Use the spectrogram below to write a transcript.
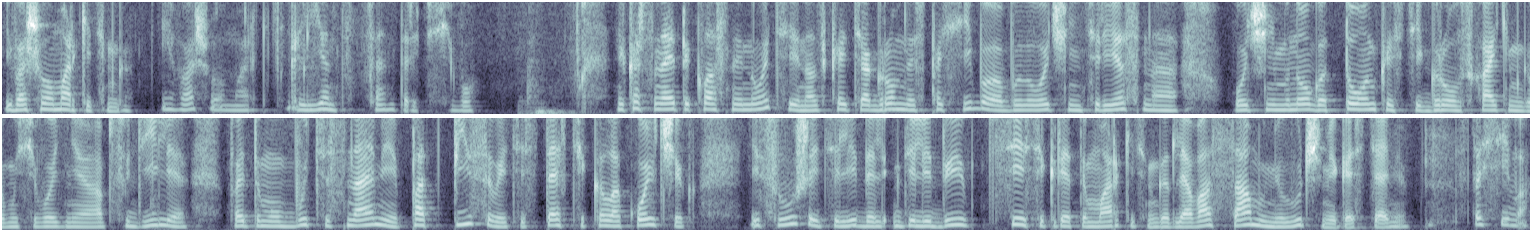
И вашего маркетинга. И вашего маркетинга. Клиент в центре всего. Мне кажется, на этой классной ноте надо сказать огромное спасибо. Было очень интересно, очень много тонкостей гроус-хакинга мы сегодня обсудили. Поэтому будьте с нами, подписывайтесь, ставьте колокольчик и слушайте Лида, где лиды все секреты маркетинга для вас самыми лучшими гостями. Спасибо.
